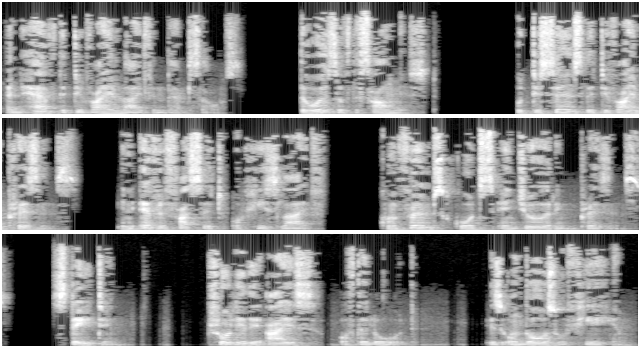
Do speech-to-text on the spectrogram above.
and have the divine life in themselves. The words of the psalmist, who discerns the divine presence in every facet of his life, confirms God's enduring presence, stating, Truly the eyes of the Lord is on those who fear him,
